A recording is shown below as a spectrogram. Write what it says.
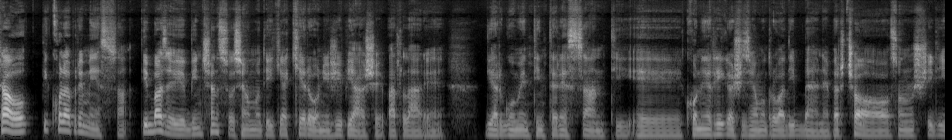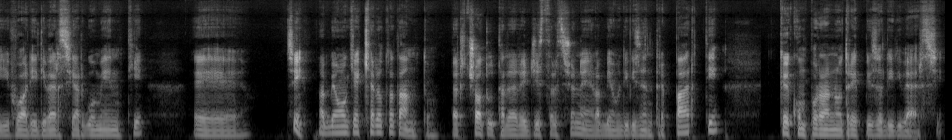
Ciao, piccola premessa. Di base io e Vincenzo siamo dei chiacchieroni, ci piace parlare di argomenti interessanti e con Enrica ci siamo trovati bene, perciò sono usciti fuori diversi argomenti e sì, abbiamo chiacchierato tanto, perciò tutta la registrazione l'abbiamo divisa in tre parti che comporranno tre episodi diversi.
